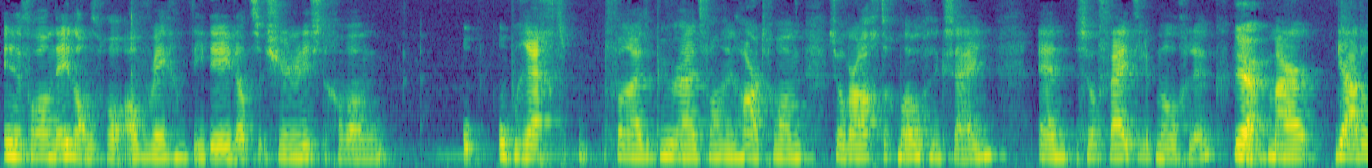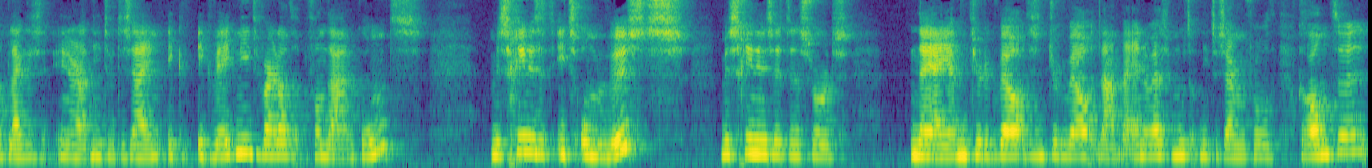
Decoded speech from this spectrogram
in, vooral in Nederland, gewoon overwegend het idee dat journalisten gewoon op, oprecht vanuit de puurheid van hun hart gewoon zo waarachtig mogelijk zijn. En zo feitelijk mogelijk. Ja. Maar ja, dat blijkt dus inderdaad niet zo te zijn. Ik, ik weet niet waar dat vandaan komt. Misschien is het iets onbewusts. Misschien is het een soort. Nou ja, je hebt natuurlijk wel. Het is natuurlijk wel. Nou, bij NOS moet dat niet zo zijn. Maar bijvoorbeeld kranten,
